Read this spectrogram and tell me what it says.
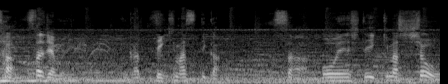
さあスタジアムに向かっていきますっていうか。さあ応援していきましょう。さ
